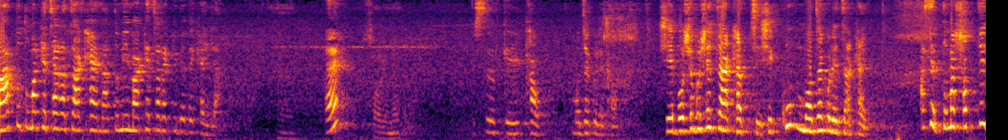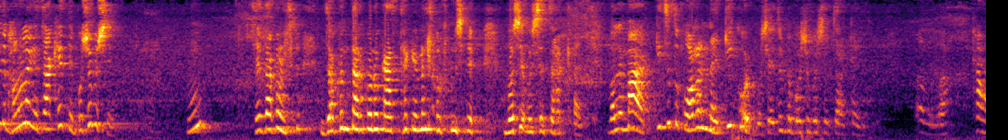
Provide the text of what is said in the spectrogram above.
মা তো তোমাকে ছাড়া চা খায় না। তুমি মাকে ছাড়া কীভাবে খাইলা? হ্যাঁ? সরি না ওকে খাও মজা করে খাও। সে বসে বসে চা খাচ্ছে সে খুব মজা করে চা খায়। আচ্ছা তোমার সবচেয়ে ভালো লাগে চা খেতে? বসে বসে। হুম? সে তখন যখন তার কোনো কাজ থাকে না তখন সে বসে বসে চা খায়। বলে মা কিছু তো করার নাই কি করব? সেই জন্য বসে বসে চা খাই। আল্লাহ খাও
